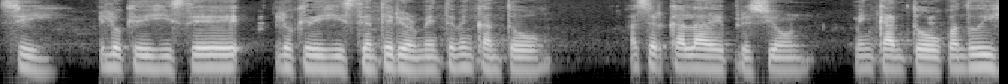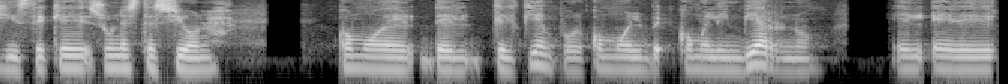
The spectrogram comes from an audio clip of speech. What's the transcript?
Sí, y lo que dijiste, lo que dijiste anteriormente me encantó acerca de la depresión. Me encantó cuando dijiste que es una estación como del, del, tiempo, como el, como el invierno, el, el,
